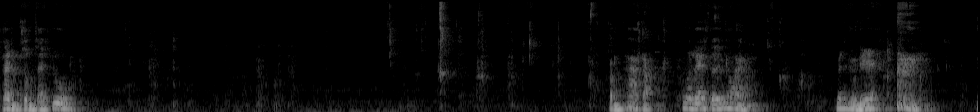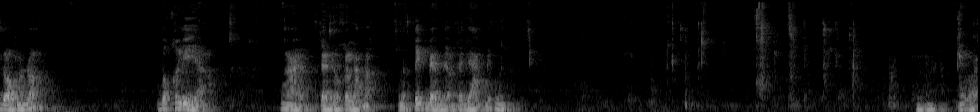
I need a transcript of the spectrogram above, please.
ใส่น้ำส้มสายชูสัมภาษณ์อะเมื่อแรกตัวน้อยมันอยู่ในดอกมันเนาะบรอกโคลีอะง่าย แต่ดอกกระหลำอะมันติดแบบเนี้ยมันจะยากนิดนึงอืมอร่อย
